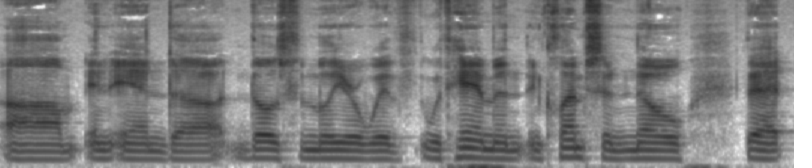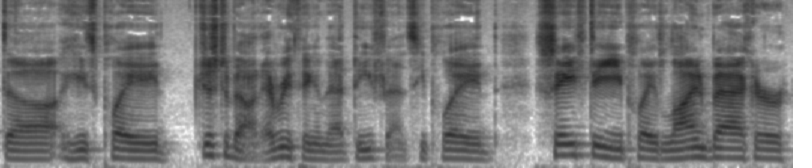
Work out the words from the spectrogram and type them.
Um, and and uh, those familiar with, with him and, and Clemson know that uh, he's played just about everything in that defense. He played safety, he played linebacker,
